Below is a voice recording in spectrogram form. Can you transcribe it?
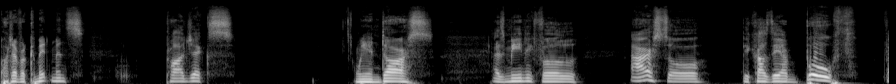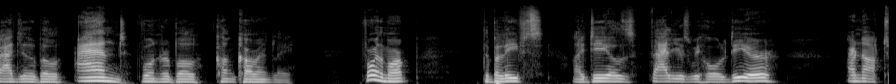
Whatever commitments, projects we endorse as meaningful are so because they are both valuable and vulnerable concurrently. Furthermore, the beliefs, ideals, values we hold dear are not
